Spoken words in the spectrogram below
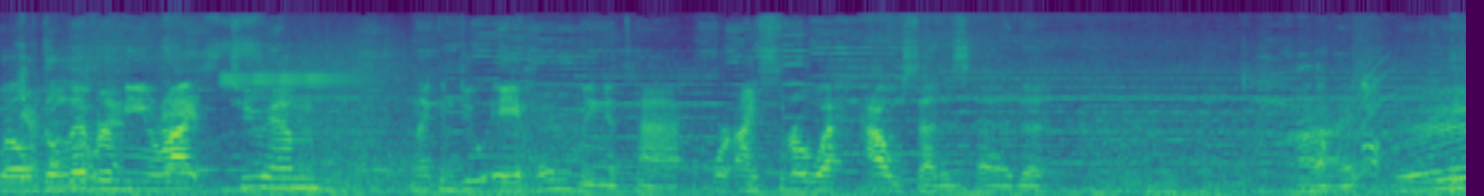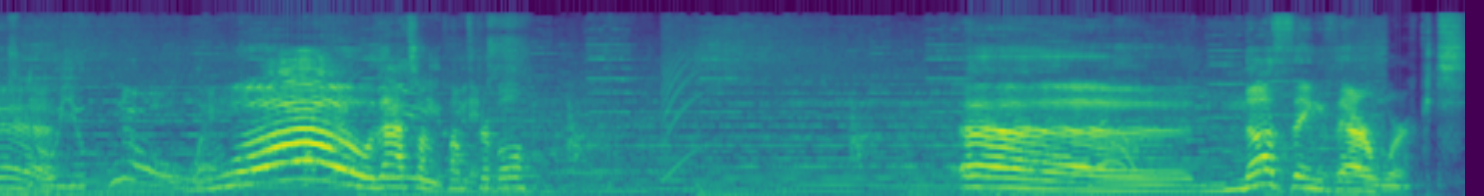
will deliver me right to him, and I can do a homing attack, where I throw a house at his head. Alright. It's no No way. Whoa! That's uncomfortable. Uh, nothing there worked.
